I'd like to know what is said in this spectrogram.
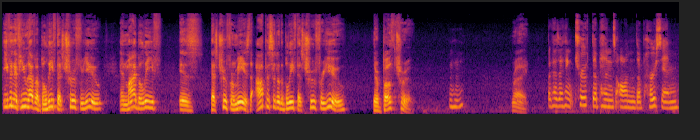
Even if you have a belief that's true for you, and my belief is that's true for me is the opposite of the belief that's true for you, they're both true. Mm-hmm. Right. Because I think truth depends on the person.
